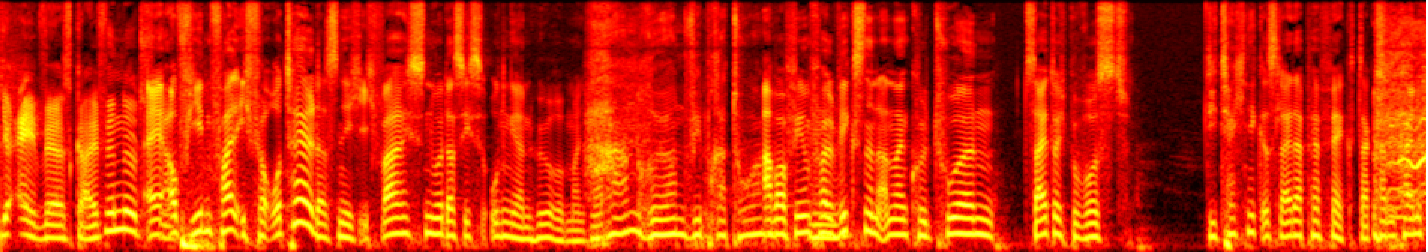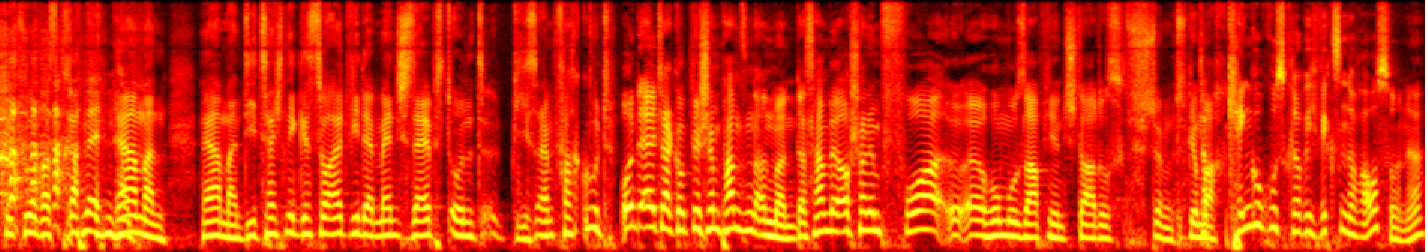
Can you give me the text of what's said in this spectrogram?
Ja, ey, wer es geil findet. Ey, auf jeden Fall, ich verurteile das nicht. Ich weiß nur, dass ich es ungern höre manchmal. Harnröhrenvibratoren. Aber auf jeden Fall, Wichsen in anderen Kulturen, seid euch bewusst, die Technik ist leider perfekt. Da kann keine Kultur was dran ändern. ja, Mann, ja, Mann, die Technik ist so alt wie der Mensch selbst und äh, die ist einfach gut. und älter, guck dir Schimpansen an, Mann. Das haben wir auch schon im Vor-Homo Sapiens-Status Stimmt. Ich glaub, gemacht. Kängurus, glaube ich, wichsen doch auch so, ne?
